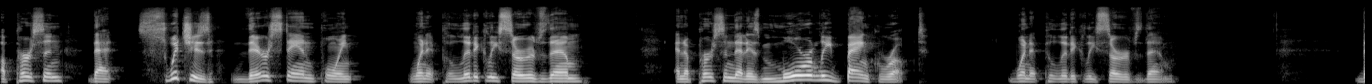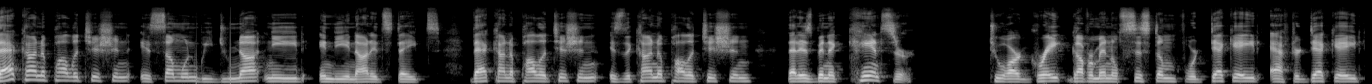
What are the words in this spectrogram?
A person that switches their standpoint when it politically serves them, and a person that is morally bankrupt when it politically serves them. That kind of politician is someone we do not need in the United States. That kind of politician is the kind of politician that has been a cancer to our great governmental system for decade after decade,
